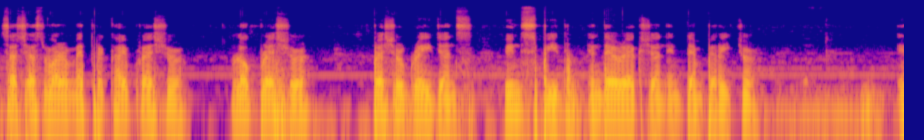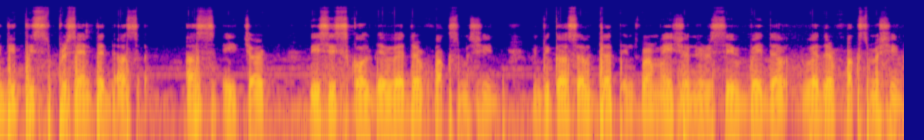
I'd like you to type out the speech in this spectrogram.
such as barometric high pressure, low pressure, pressure gradients, wind speed, and direction and temperature. And it is presented as, as a chart. This is called a weather fax machine. And because of that information received by the weather fax machine,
